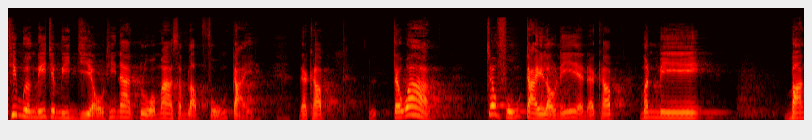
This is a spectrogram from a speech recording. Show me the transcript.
ที่เมืองนี้จะมีเหยี่ยวที่น่ากลัวมากสำหรับฝูงไก่นะครับ แต่ว่าเจ้าฝูงไก่เหล่านี้เนี่ยนะครับ มันมีบาง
